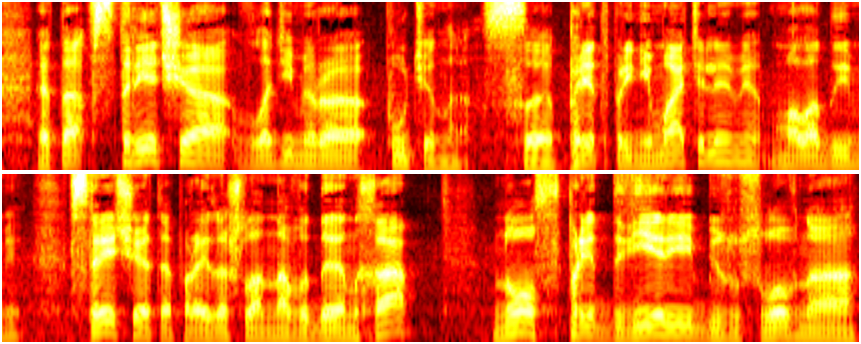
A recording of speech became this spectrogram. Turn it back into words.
– это встреча Владимира Путина с предпринимателями молодыми. Встреча эта произошла на ВДНХ, но в преддверии, безусловно,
